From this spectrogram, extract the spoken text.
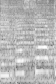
翼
